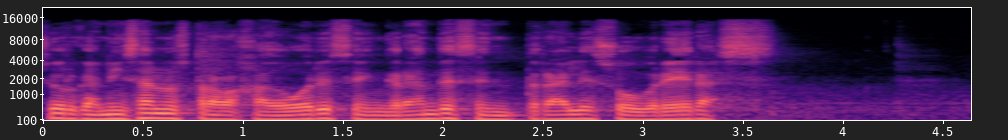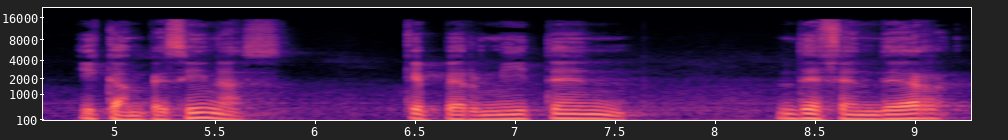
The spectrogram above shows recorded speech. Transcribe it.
se organizan los trabajadores en grandes centrales obreras y campesinas que permiten defender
